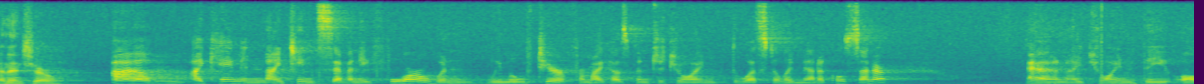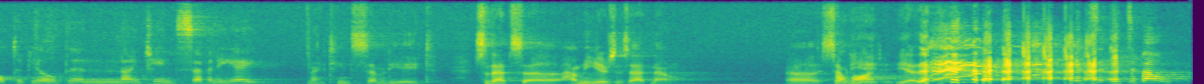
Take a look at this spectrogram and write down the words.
And then Cheryl? Um, I came in 1974 when we moved here for my husband to join the Westerly Medical Center. And I joined the Altar Guild in 1978. 1978. So that's, uh, how many years is that now? Uh, 78. lot. Yeah, It's, it's about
